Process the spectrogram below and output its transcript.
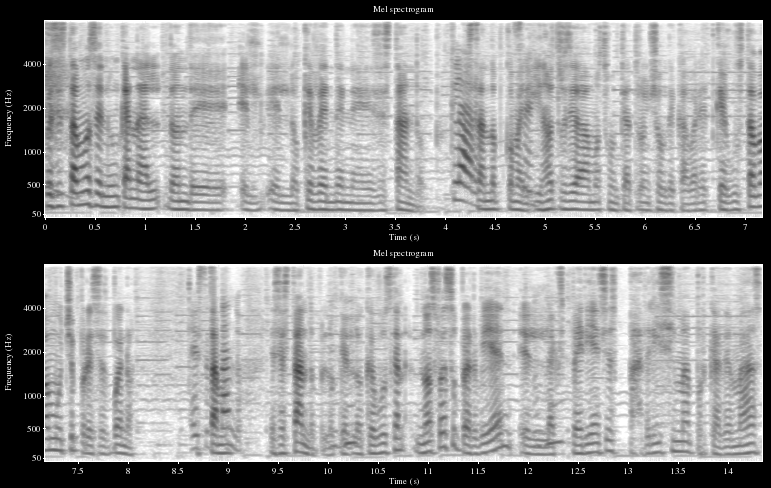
pues estamos en un canal donde el- el- lo que venden es stand-up. Claro, Stand-up comedy. sí. Y nosotros llevábamos un teatro, un show de cabaret que gustaba mucho, pero dices, bueno, Es estando. es stand-up. Lo, que, Ujú. lo que buscan. Nos fue súper bien. el- La Ujú. experiencia es padrísima porque además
